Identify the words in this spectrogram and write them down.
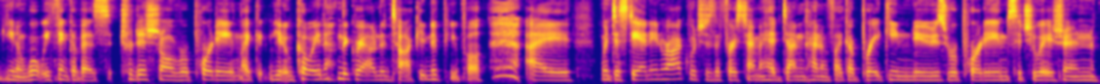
you know what we think of as traditional reporting like you know going on the ground and talking to people. I went to standing rock which is the first time i had done kind of like a breaking news reporting situation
